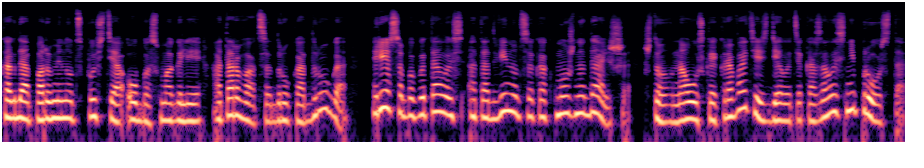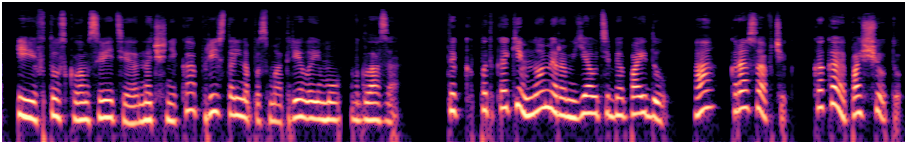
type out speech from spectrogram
Когда пару минут спустя оба смогли оторваться друг от друга, Реса попыталась отодвинуться как можно дальше, что на узкой кровати сделать оказалось непросто, и в тусклом свете ночника пристально посмотрела ему в глаза. «Так под каким номером я у тебя пойду? А, красавчик? Какая по счету?»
